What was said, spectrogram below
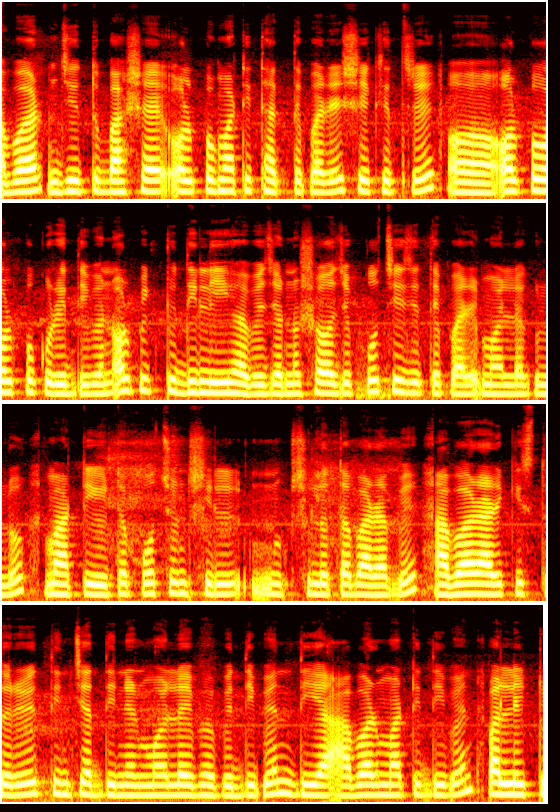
আবার যেহেতু বাসায় অল্প মাটি থাকতে পারে, সেক্ষেত্রে অল্প অল্প করে দিবেন। অল্প একটু দিলেই হবে যেন সহজে পচে যেতে পারে ময়লাগুলো। মাটি ওইটা পচনশীল শীলতা বাড়াবে। আবার আরেক স্তরে তিন চার দিনের ময়লা এভাবে দিবেন, দিয়ে আবার মাটি দিবেন। পারলে একটু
